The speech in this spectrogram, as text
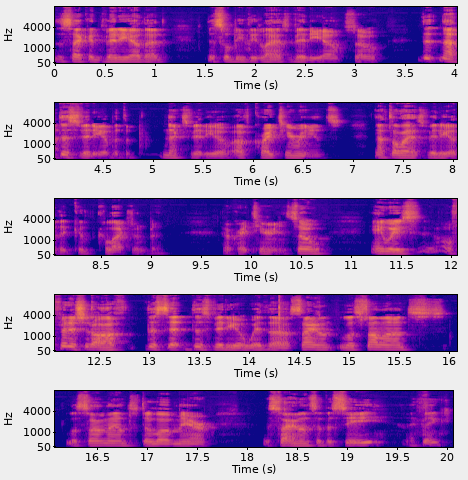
the second video that this will be the last video. So th not this video, but the next video of criterions. Not the last video of the collection, but a criterion. So, anyways, I'll finish it off this this video with uh, Silent Le Silence Le Silence de la Mer, The Silence of the Sea. I think.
